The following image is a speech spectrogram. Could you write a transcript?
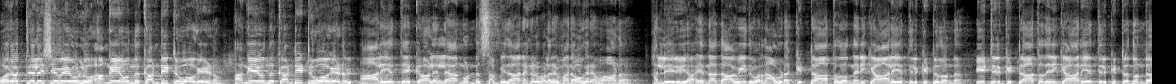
ഒരൊറ്റ ലക്ഷ്യമേ ഉള്ളൂ. അങ്ങയെ ഒന്ന് കണ്ടിട്ട് പോകണം. അങ്ങയെ ഒന്ന് കണ്ടിട്ട് പോകണം ആലയത്തെക്കാൾ എല്ലാം കൊണ്ട് സംവിധാനങ്ങൾ വളരെ മനോഹരമാണ്. ഹല്ലേലൂയ. എന്നാ ദാവീദ് പറഞ്ഞു അവിടെ കിട്ടാത്തതൊന്ന് എനിക്ക് ആലയത്തിൽ കിട്ടുന്നുണ്ട്. വീട്ടിൽ കിട്ടാത്തത് എനിക്ക് ആലയത്തിൽ കിട്ടുന്നുണ്ട്.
